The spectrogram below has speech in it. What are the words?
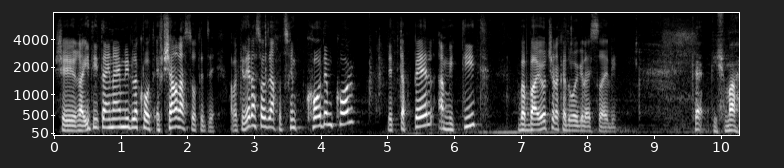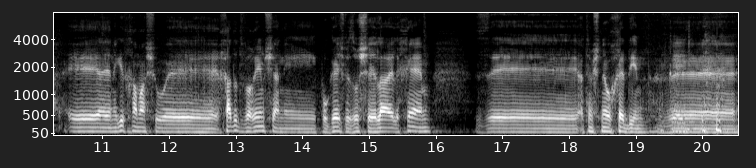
שראיתי את העיניים נדלקות. אפשר לעשות את זה, אבל כדי לעשות את זה אנחנו צריכים קודם כל לטפל אמיתית בבעיות של הכדורגל הישראלי. כן, תשמע, אה, אני אגיד לך משהו. אה, אחד הדברים שאני פוגש, וזו שאלה אליכם, זה... אתם שני עורכי דין. Okay. אוקיי.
